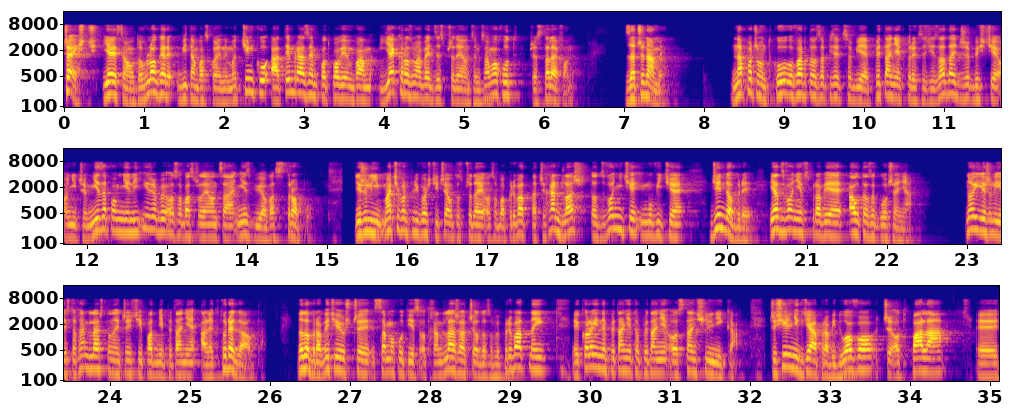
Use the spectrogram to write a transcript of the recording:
Cześć, ja jestem Autovloger, witam Was w kolejnym odcinku, a tym razem podpowiem Wam, jak rozmawiać ze sprzedającym samochód przez telefon. Zaczynamy. Na początku warto zapisać sobie pytania, które chcecie zadać, żebyście o niczym nie zapomnieli i żeby osoba sprzedająca nie zbiła Was z tropu. Jeżeli macie wątpliwości, czy auto sprzedaje osoba prywatna czy handlarz, to dzwonicie i mówicie: Dzień dobry, ja dzwonię w sprawie auta z ogłoszenia. No i jeżeli jest to handlarz, to najczęściej padnie pytanie: ale którego auta? No dobra, wiecie już, czy samochód jest od handlarza, czy od osoby prywatnej. Kolejne pytanie to pytanie o stan silnika. Czy silnik działa prawidłowo, czy odpala,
